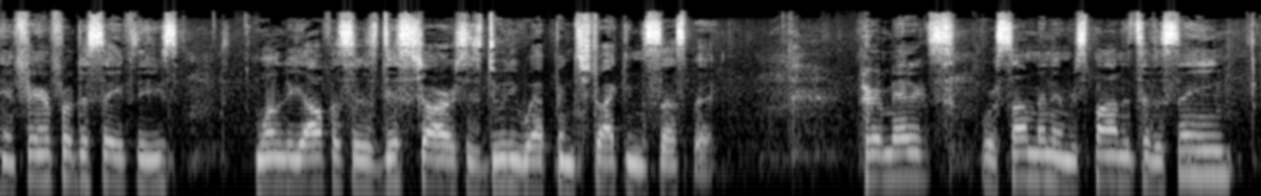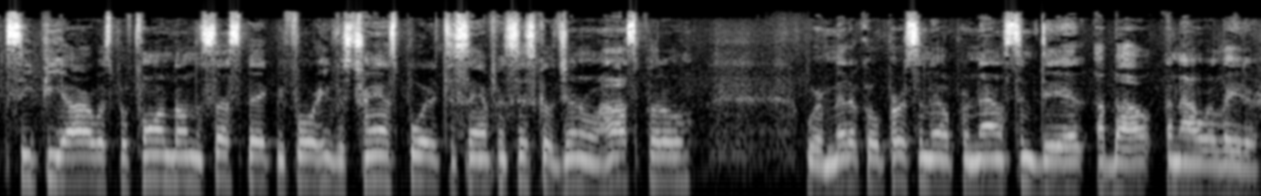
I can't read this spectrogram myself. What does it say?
and fearing for the safeties. One of the officers discharged his duty weapon, striking the suspect. Paramedics were summoned and responded to the scene. CPR was performed on the suspect before he was transported to San Francisco General Hospital, where medical personnel pronounced him dead about an hour later.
